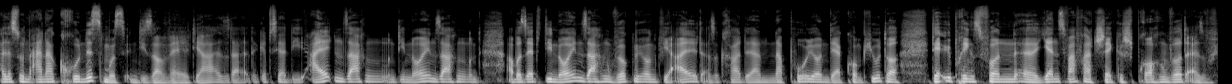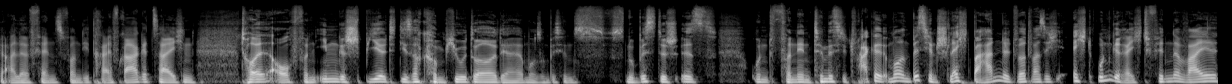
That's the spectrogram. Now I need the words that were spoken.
alles so ein Anachronismus in dieser Welt, ja. Also da, da gibt es ja die alten Sachen und die neuen Sachen und aber selbst die neuen Sachen wirken irgendwie alt. Also gerade der Napoleon, der Computer, der übrigens von äh, Jens Wawracek gesprochen wird, also für alle Fans von die drei Fragezeichen. Toll auch von ihm gespielt, dieser Computer, der immer so ein bisschen snobistisch ist und von den Timothy Truckle immer ein bisschen schlecht behandelt behandelt wird, was ich echt ungerecht finde, weil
